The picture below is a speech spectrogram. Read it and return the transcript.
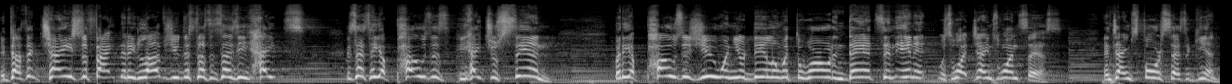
It doesn't change the fact that He loves you. This doesn't say He hates. It says He opposes, He hates your sin. But He opposes you when you're dealing with the world and dancing in it, was what James 1 says. And James 4 says again.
